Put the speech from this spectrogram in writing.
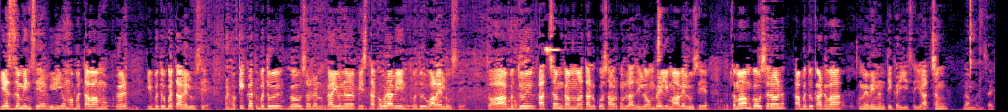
એ જ જમીન છે, વિડીયોમાં બતાવવા મુકેલ એ બધું બતાવેલું છે. પણ હકીકત બધું ગૌસરણ ગાયોને પિસ્તા ખવડાવીને બધું વાળેલું છે. તો આ બધું કાચસંગ ગામમાં તાલુકો સાવરકુંડલા જિલ્લો અમરેલીમાં આવેલું છે. તમામ ગૌશરણ આ બધું કાઢવા અમે વિનંતી કરીએ છીએ. આચસંગ ગામ પંચાયત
